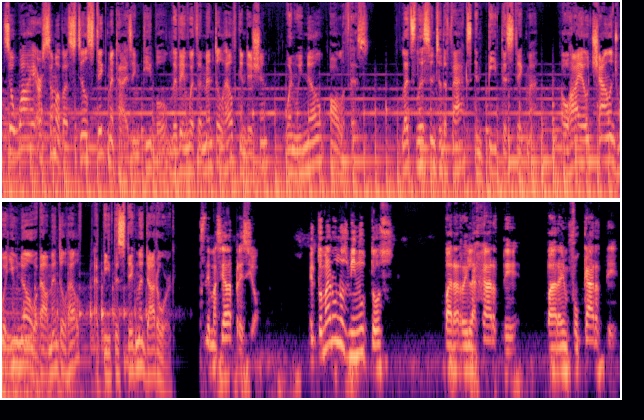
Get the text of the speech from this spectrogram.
So, why are some of us still stigmatizing people living with a mental health condition when we know all of this? Let's listen to the facts and beat the stigma. Ohio, challenge what you know about mental health at beatthestigma.org. Demasiada presión. El tomar unos minutos para relajarte, para enfocarte,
